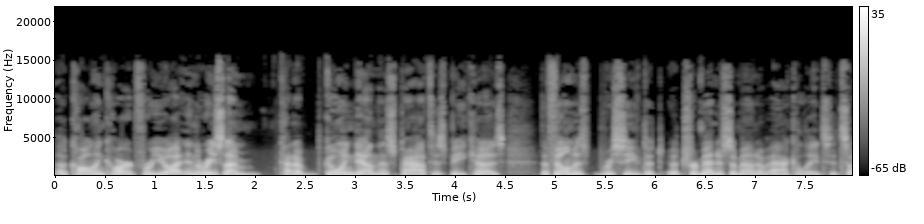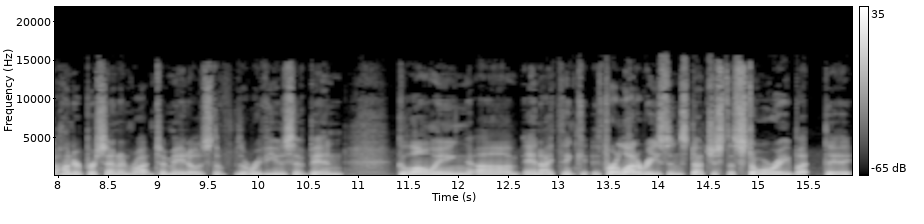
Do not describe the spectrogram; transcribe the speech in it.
a calling card for you. And the reason I'm kind of going down this path is because the film has received a, a tremendous amount of accolades. It's 100% on Rotten Tomatoes. The, the reviews have been glowing, um, and I think for a lot of reasons, not just the story, but the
